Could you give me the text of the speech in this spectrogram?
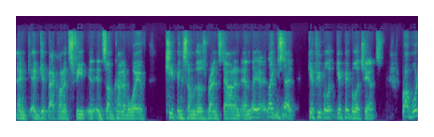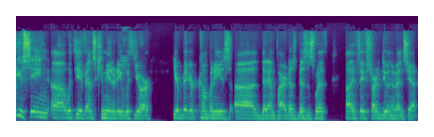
and, and get back on its feet in, in some kind of a way of keeping some of those rents down and, and like you mm-hmm. said, give people give people a chance. Rob, what are you seeing uh, with the events community with your your bigger companies uh, that Empire does business with, uh, if they've started doing events yet?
